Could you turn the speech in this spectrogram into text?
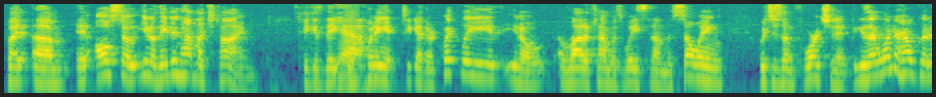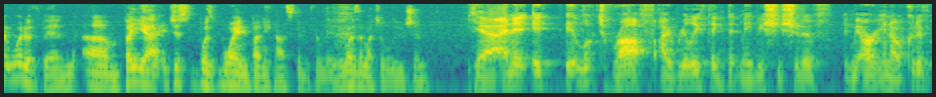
But um, it also, you know, they didn't have much time because they Yeah. were putting it together quickly. You know, a lot of time was wasted on the sewing. Which is unfortunate because I wonder how good it would have been. Um, but yeah, it just was boy in bunny costume for me. There wasn't much illusion. Yeah, and it, it, it looked rough. I really think that maybe she should have, or you know, could have,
